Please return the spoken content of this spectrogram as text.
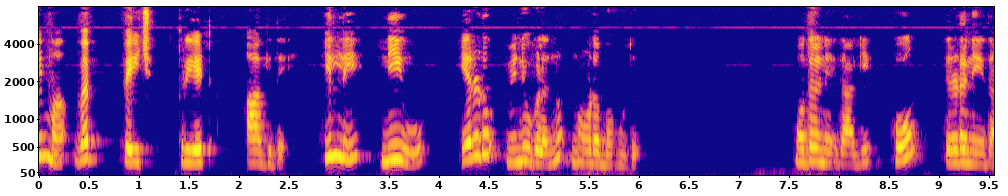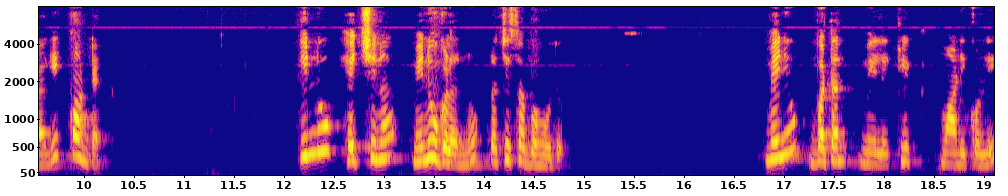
ನಿಮ್ಮ ವೆಬ್ ಪೇಜ್ ಕ್ರಿಯೇಟ್ ಆಗಿದೆ. ಇಲ್ಲಿ ನೀವು ಎರಡು ಮೆನ್ಯುಗಳನ್ನು ನೋಡಬಹುದು. ಮೊದಲನೆಯದಾಗಿ ಹೋಮ್ ಎರಡನೆಯದಾಗಿ ಕಾಂಟ್ಯಾಕ್ಟ್ ಇನ್ನೂ ಹೆಚ್ಚಿನ ಮೆನುಗಳನ್ನು ರಚಿಸಬಹುದು. ಮೆನು ಬಟನ್ ಮೇಲೆ ಕ್ಲಿಕ್ ಮಾಡಿಕೊಳ್ಳಿ.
